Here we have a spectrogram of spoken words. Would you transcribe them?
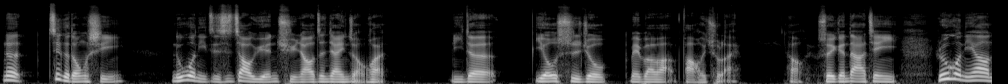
那这个东西，如果你只是照原曲，然后增加音转换，你的优势就没办法发挥出来。好，所以跟大家建议，如果你要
